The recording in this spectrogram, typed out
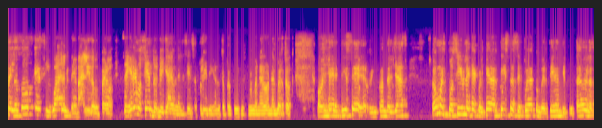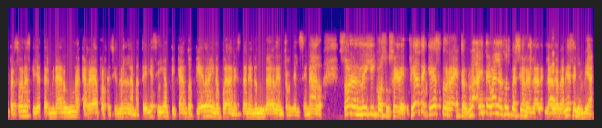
de los dos es igual de válido, pero seguiremos siendo el Jagger de la ciencia política, no te preocupes, muy buena, don Alberto. Oye, dice Rincón del Jazz, ¿Cómo es posible que cualquier artista se pueda convertir en diputado y las personas que ya terminaron una carrera profesional en la materia sigan picando piedra y no puedan estar en un lugar dentro del Senado? Solo en México sucede. Fíjate que es correcto, ¿no? Ahí te van las dos versiones, la, la de Vanessa y la mía.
